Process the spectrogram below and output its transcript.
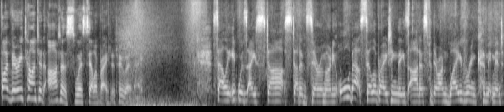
Five very talented artists were celebrated. Who were they? Sally, it was a star studded ceremony all about celebrating these artists for their unwavering commitment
